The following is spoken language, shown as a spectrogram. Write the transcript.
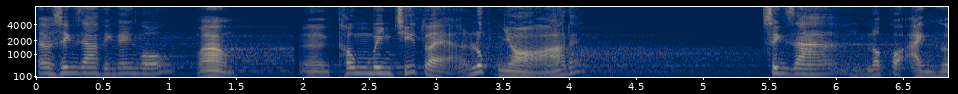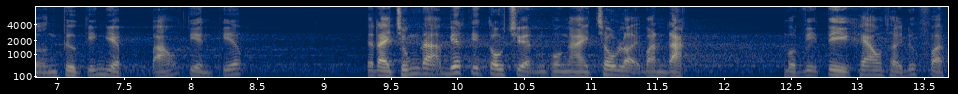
À, sinh ra thì ngây ngố phải không? Thông minh trí tuệ lúc nhỏ đấy sinh ra nó có ảnh hưởng từ cái nghiệp báo tiền kiếp. Thế này chúng đã biết cái câu chuyện của Ngài Châu Lợi Bàn Đặc, một vị tỳ kheo thời Đức Phật.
